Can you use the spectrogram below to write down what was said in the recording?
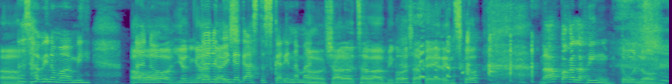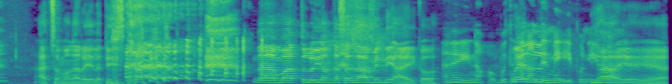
ah. Tapos sabi ng mami, Oo, ano, yun nga ganun guys. din gagastos ka rin naman. Oh, shoutout sa mami ko, sa parents ko. Napakalaking tulong at sa mga relatives na matuloy ang kasal namin ni Aiko. Ay, nako. Buti Well, na lang din may ipon-ipon. Yeah, yeah, yeah.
